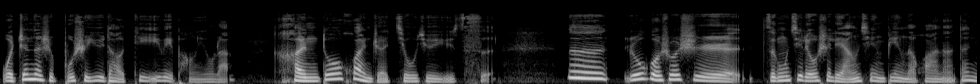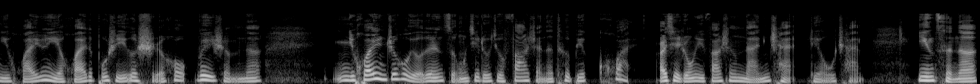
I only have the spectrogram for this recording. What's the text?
我真的是不是遇到第一位朋友了？很多患者纠结于此。那如果说是子宫肌瘤是良性病的话呢？但你怀孕也怀的不是一个时候，为什么呢？你怀孕之后，有的人子宫肌瘤就发展的特别快，而且容易发生难产、流产。因此呢，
